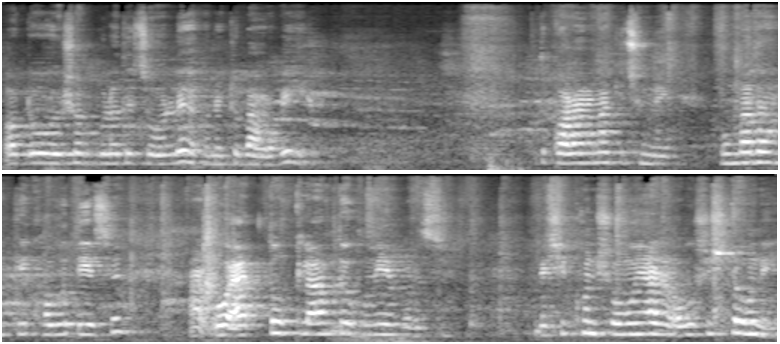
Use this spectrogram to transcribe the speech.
অটো ওইসবগুলোতে চড়লে এখন একটু বাড়বেই। তো করার আমার কিছু নেই। বুম্বাদাকে খবর দিয়েছে, আর ও এত ক্লান্ত ঘুমিয়ে পড়েছে। বেশিক্ষণ সময় আর অবশিষ্টও নেই।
